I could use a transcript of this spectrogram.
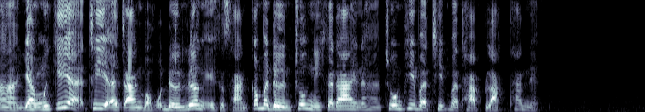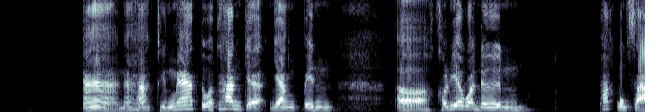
อ่าอย่างเมื่อกี้ที่อาจารย์บอกว่าเดินเรื่องเอกสารก็มาเดินช่วงนี้ก็ได้นะคะช่วงที่พระอาทิตย์มาทับลักท่านเนี่ย อ่านะคะถึงแม้ตัวท่านจะยังเป็นเอ่อเขาเรียกว่าเดินพักองศา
